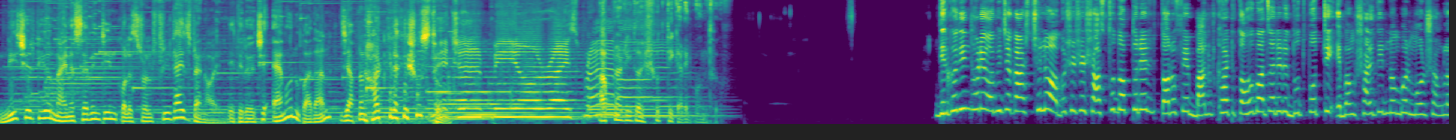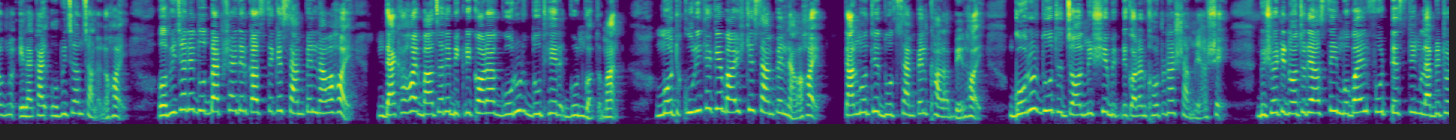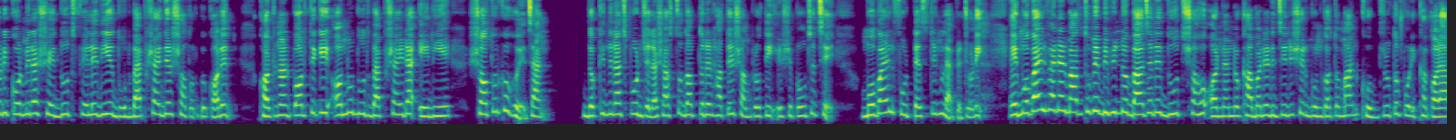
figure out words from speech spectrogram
Nature pure minus seventeen cholesterol free rice bran oil এতে রয়েছে এমন উপাদান যা আপনার হার্টকে রাখে সুস্থ। আপনার হৃদয় সত্যিকারের বন্ধু। দীর্ঘদিন ধরে অভিযোগ আসছিল অবশেষে স্বাস্থ্য দপ্তরের তরফে বালুরঘাট তহবাজারের দুধপট্টি এবং সাড়ে তিন নম্বর মোড় সংলগ্ন এলাকায় অভিযান চালানো হয়। অভিযানে দুধ ব্যবসায়ীদের কাছ থেকে স্যাম্পেল নেওয়া হয়। দেখা হয় বাজারে বিক্রি করা গরুর দুধের গুণগত মান। মোট কুড়ি থেকে বাইশটি স্যাম্পেল নেওয়া হয়। তার মধ্যে দুধ স্যাম্পেল খারাপ বের হয়। গরুর দুধ জল মিশিয়ে বিক্রি করার ঘটনার সামনে আসে। বিষয়টি নজরে আসতেই মোবাইল ফুড টেস্টিং ল্যাবরেটরি কর্মীরা সেই দুধ ফেলে দিয়ে দুধ ব্যবসায়ীদের সতর্ক করেন। ঘটনার পর থেকেই অন্য দুধ ব্যবসায়ীরা এ নিয়ে সতর্ক হয়ে যান। দক্ষিণ দিনাজপুর জেলা স্বাস্থ্য দপ্তরের হাতে সম্প্রতি এসে পৌঁছেছে মোবাইল ফুড টেস্টিং ল্যাবরেটরি। এই মোবাইল ভ্যানের মাধ্যমে বিভিন্ন বাজারে দুধ সহ অন্যান্য খাবারের জিনিসের গুণগত মান খুব দ্রুত পরীক্ষা করা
